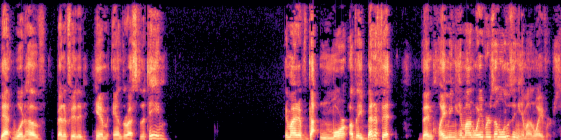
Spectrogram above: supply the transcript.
that would have benefited him and the rest of the team, it might have gotten more of a benefit than claiming him on waivers and losing him on waivers.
